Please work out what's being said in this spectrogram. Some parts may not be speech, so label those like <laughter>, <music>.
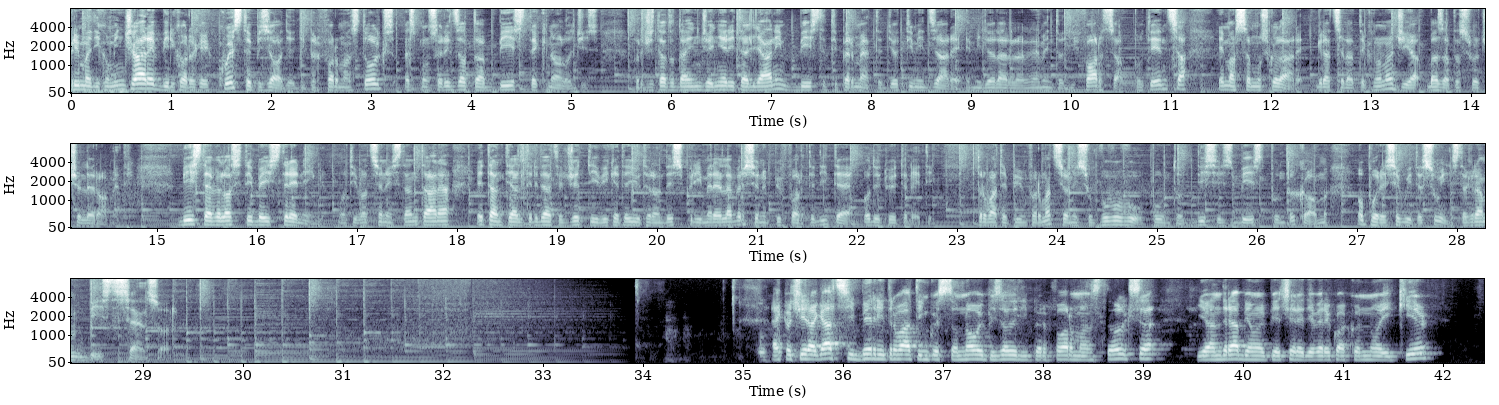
Prima di cominciare vi ricordo che questo episodio di Performance Talks è sponsorizzato da Beast Technologies. Progettato da ingegneri italiani, Beast ti permette di ottimizzare e migliorare l'allenamento di forza, potenza e massa muscolare grazie alla tecnologia basata su accelerometri. Beast è Velocity Based Training, motivazione istantanea e tanti altri dati oggettivi che ti aiutano ad esprimere la versione più forte di te o dei tuoi atleti. Trovate più informazioni su www.thisisbeast.com oppure seguite su Instagram Beast Sensor. Eccoci ragazzi, ben ritrovati in questo nuovo episodio di Performance Talks. Io e Andrea abbiamo il piacere di avere qua con noi Kier,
